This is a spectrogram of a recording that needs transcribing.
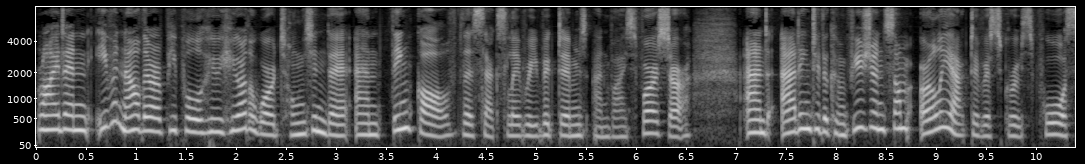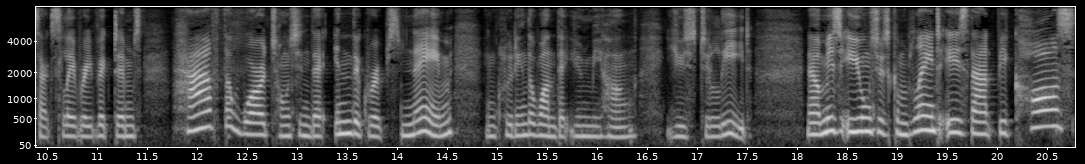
Right, and even now there are people who hear the word 정신대 and think of the sex slavery victims and vice versa. And adding to the confusion, some early activist groups for sex slavery victims have the word 정신대 in the group's name, including the one that Yun Mi-hyang used to lead. Now, Ms. Lee Yong-su's complaint is that because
